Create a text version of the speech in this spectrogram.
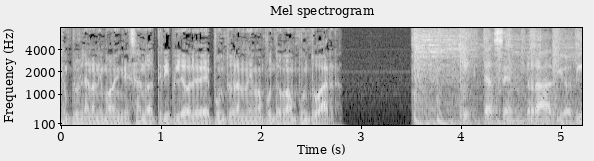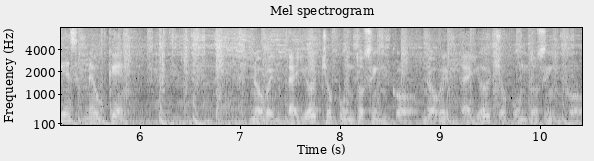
Información Plus Anónimo ingresando a www.lanónimo.com.ar. Estás en Radio 10 Neuquén. 98.5. 98.5.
